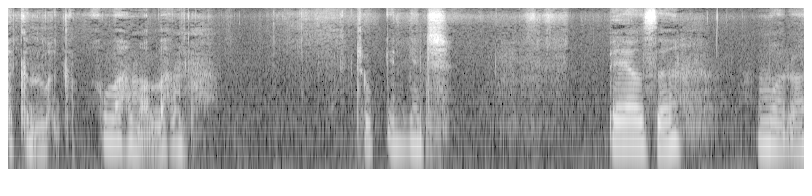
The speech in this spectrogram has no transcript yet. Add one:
Bakın bakın. Allah'ım Allah'ım. Çok ilginç. Beyazı, moru.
